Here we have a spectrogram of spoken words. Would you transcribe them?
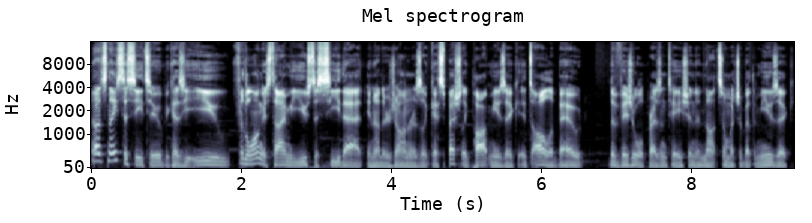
No, it's nice to see too because you, you, for the longest time, you used to see that in other genres, like especially pop music. It's all about the visual presentation and not so much about the music.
